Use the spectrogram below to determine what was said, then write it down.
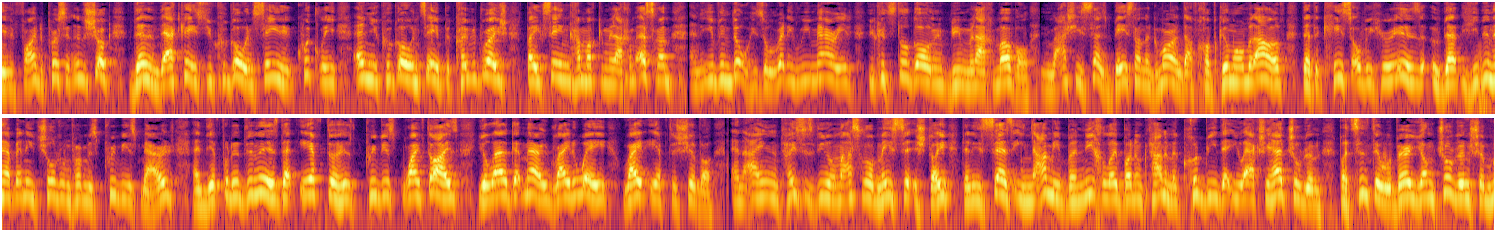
if you find a person in the shuk, then in that case you could go and say it quickly, and you could go and say it by saying Hamakim Menachem Eschem, and even though he's already remarried, you could still go and be Menachem Aval. And Rashi says, based on the Gemara and Daf Chav Gimel Aleph, that the case over here is that he didn't have any children from his previous marriage, and therefore the din is that after his previous wife dies, you're allowed to get married right away, right after Shiva. And Ayin Taisus Dio Maskal Mesa Ishtoi, that he says, Inami Banim it could be that you actually had children, but since they were very young children, you're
